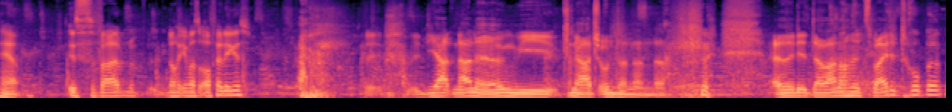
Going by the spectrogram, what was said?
Ja. Ist, war noch irgendwas Auffälliges? Die hatten alle irgendwie Knatsch untereinander. Also da war noch eine zweite Truppe.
